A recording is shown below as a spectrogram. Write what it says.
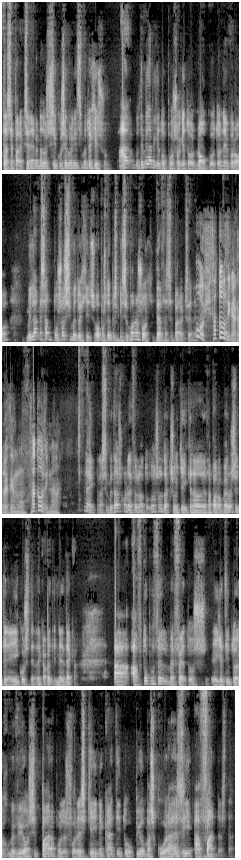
θα σε παραξένευε να δώσεις 20 ευρώ για τη συμμετοχή σου. Α, δεν μιλάμε για το ποσό, για τον όγκο των ευρώ, μιλάμε σαν ποσό συμμετοχής. Όπως το είπες και εσύ μόνος, όχι, δεν θα σε παραξένευε. Όχι, θα το έδινα, ρε παιδί μου. Θα το έδινα. Ναι, να συμμετάσχω, να θέλω να το δώσω, εντάξει, okay, και θα, θα πάρω μέρος, είτε είναι 20, είτε είναι 15, είτε είναι 10. Α, αυτό που θέλουμε φέτος, ε, γιατί το έχουμε βιώσει πάρα πολλές φορές και είναι κάτι το οποίο μας κουράζει αφάνταστα.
